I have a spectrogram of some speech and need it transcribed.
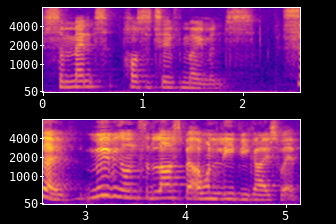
cement positive moments. So, moving on to the last bit I want to leave you guys with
